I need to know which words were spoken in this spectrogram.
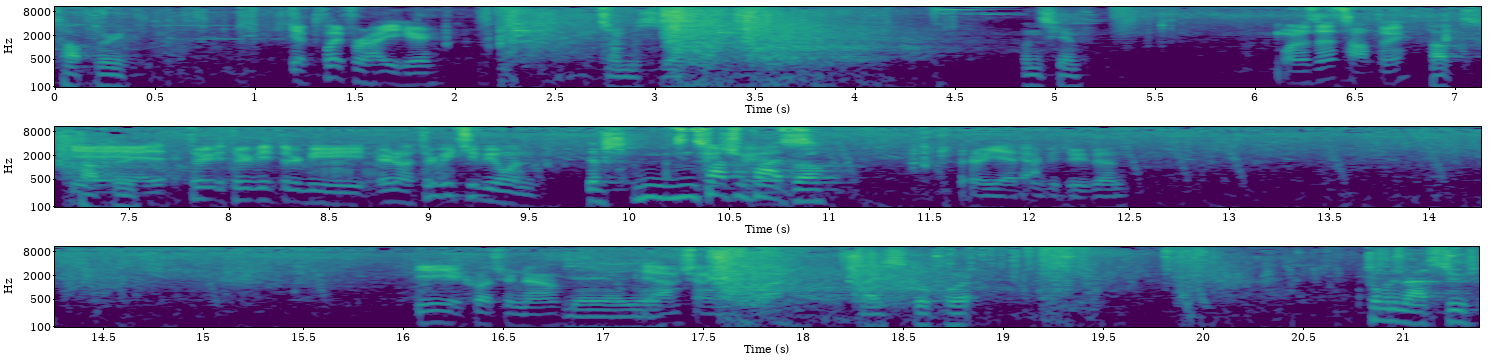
Top three. You have to play for height here. Let me see. Win this game. What is it? Top three? Top, Yeah, top yeah, three. yeah. Three, three v three v, or no, three v two v one. There's five for five, bro. Or yeah, three v three v one. You need to get closer now. Yeah, yeah, Yeah, yeah. I'm just gonna go away. Nice, go for it. So many mats, dude.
